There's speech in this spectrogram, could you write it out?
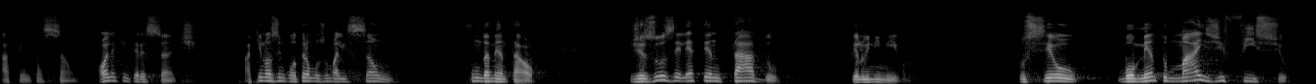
a tentação. Olha que interessante. Aqui nós encontramos uma lição fundamental. Jesus ele é tentado pelo inimigo. No seu momento mais difícil,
